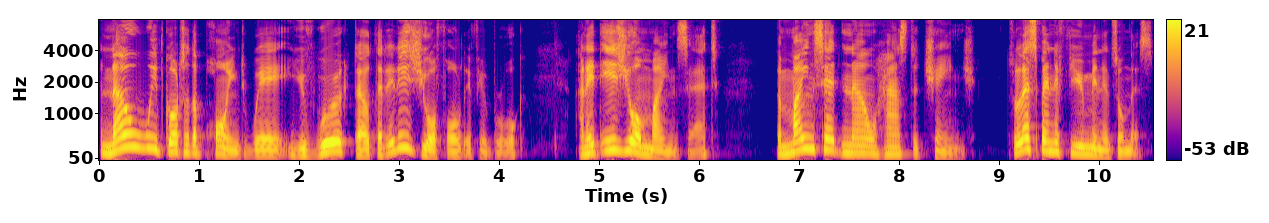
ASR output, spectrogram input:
now we've got to the point where you've worked out that it is your fault if you're broke, and it is your mindset. The mindset now has to change. So let's spend a few minutes on this.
